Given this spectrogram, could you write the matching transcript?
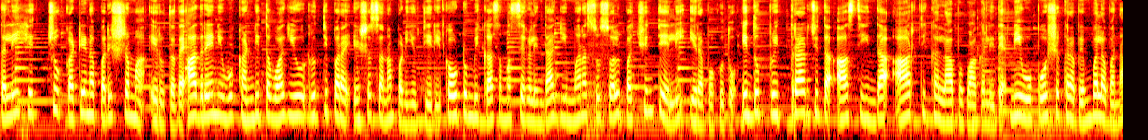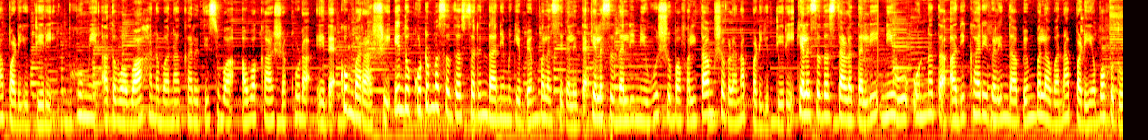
ವ್ಯವಹಾರದಲ್ಲಿ ಹೆಚ್ಚು ಕಠಿಣ ಪರಿಶ್ರಮ ಇರುತ್ತದೆ. ಆದರೆ ನೀವು ಖಂಡಿತವಾಗಿಯೂ ವೃತ್ತಿಪರ ಯಶಸ್ಸನ್ನು ಪಡೆಯುತ್ತೀರಿ. ಕೌಟುಂಬಿಕ ಸಮಸ್ಯೆಗಳಿಂದಾಗಿ ಮನಸ್ಸು ಸ್ವಲ್ಪ ಚಿಂತೆಯಲ್ಲಿ ಇರಬಹುದು. ಇಂದು ಪಿತ್ರಾರ್ಜಿತ ಆಸ್ತಿಯಿಂದ ಆರ್ಥಿಕ ಲಾಭವಾಗಲಿದೆ. ನೀವು ಪೋಷಕರ ಬೆಂಬಲವನ್ನ ಪಡೆಯುತ್ತೀರಿ. ಭೂಮಿ ಅಥವಾ ವಾಹನವನ್ನ ಖರೀದಿಸುವ ಅವಕಾಶ ಕೂಡ ಇದೆ. ಕುಂಭರಾಶಿ. ಇಂದು ಕುಟುಂಬ ಸದಸ್ಯರಿಂದ ನಿಮಗೆ ಬೆಂಬಲ ಸಿಗಲಿದೆ. ಕೆಲಸದಲ್ಲಿ ನೀವು ಶುಭ ಫಲಿತಾಂಶಗಳನ್ನ ಪಡೆಯುತ್ತೀರಿ. ಕೆಲಸದ ಸ್ಥಳದಲ್ಲಿ ನೀವು ಉನ್ನತ ಅಧಿಕಾರಿಗಳಿಂದ ಬೆಂಬಲವನ್ನ ಪಡೆಯಬಹುದು.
